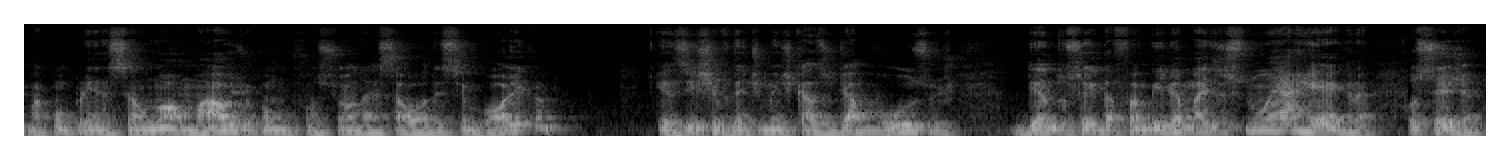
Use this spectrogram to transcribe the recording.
uma compreensão normal de como funciona essa ordem simbólica. Existe, evidentemente, casos de abusos dentro do seio da família, mas isso não é a regra. Ou seja,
